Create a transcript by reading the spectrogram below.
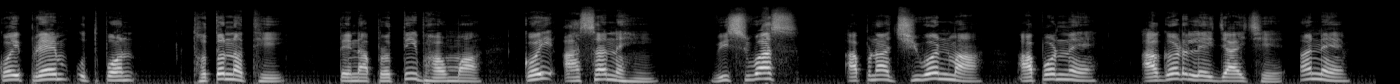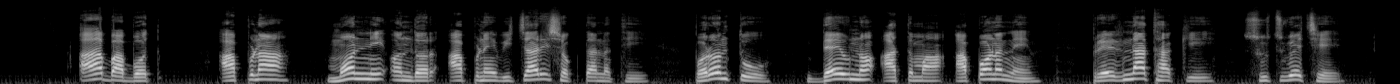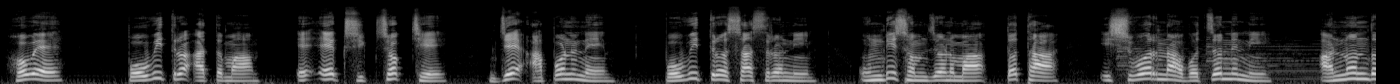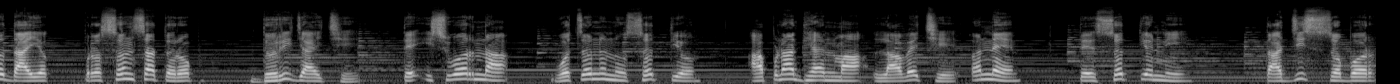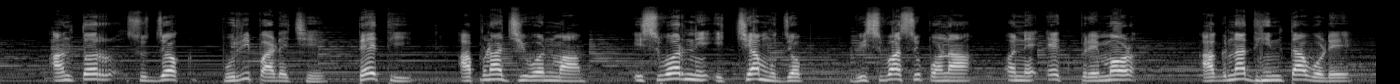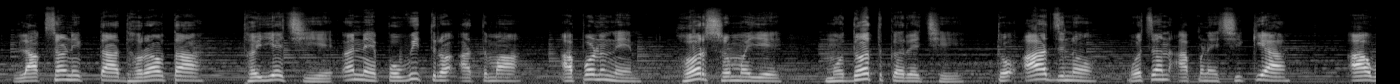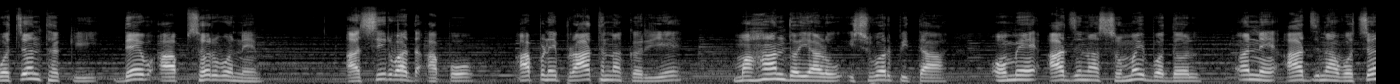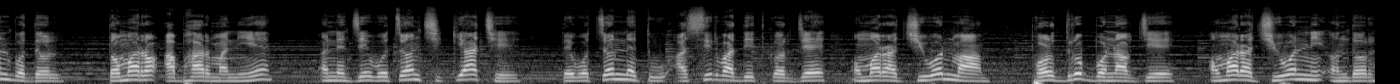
કોઈ પ્રેમ ઉત્પન્ન થતો નથી, તેના પ્રતિભાવમાં કોઈ આશા નહીં. વિશ્વાસ આપણા જીવનમાં આપણને આગળ લઈ જાય છે અને આ બાબત આપણા મનની અંદર આપણે વિચારી શકતા નથી, પરંતુ દેવનો આત્મા આપણને પ્રેરણા થાકી સૂચવે છે. હવે પવિત્ર આત્મા એ એક શિક્ષક છે જે આપણને પવિત્ર શાસ્ત્રની ઊંડી સમજણમાં તથા ઈશ્વરના વચનની આનંદદાયક પ્રશંસા તરફ ધરી જાય છે. તે ઈશ્વરના વચનનું સત્ય આપણા ધ્યાનમાં લાવે છે અને તે સત્યની તાજીસભર આંતરસૂચક પૂરી પાડે છે. તેથી આપણા જીવનમાં ઈશ્વરની ઈચ્છા મુજબ વિશ્વાસુપણા અને એક પ્રેમળ આજ્ઞાધીનતા વડે લાક્ષણિકતા ધરાવતા થઈએ છીએ અને પવિત્ર આત્મા આપણને હર સમયે મદદ કરે છે. તો આજનો વચન આપણે શીખ્યા. આ વચન થકી દેવ આપ સર્વને આશીર્વાદ આપો. આપણે પ્રાર્થના કરીએ, મહાન દયાળુ ઈશ્વર પિતા, અમે આજના સમય બદલ અને આજના વચન બદલ તમારો આભાર માનીએ અને જે વચન શીખ્યા છે તે વચનને તું આશીર્વાદિત કરજે. અમારા જીવનમાં ફળદ્રુપ બનાવજે. અમારા જીવનની અંદર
